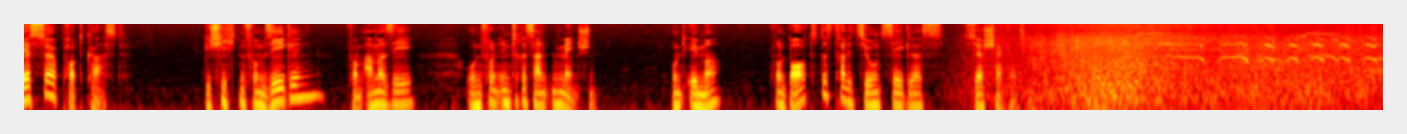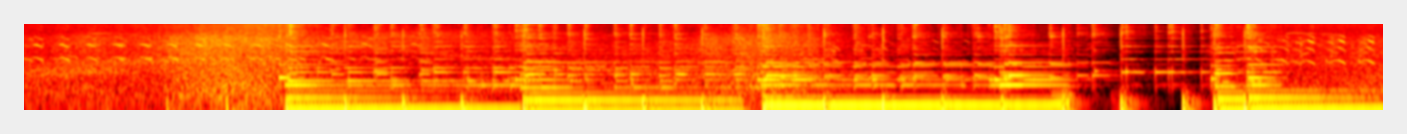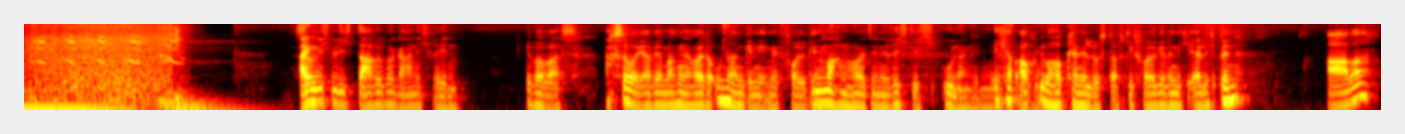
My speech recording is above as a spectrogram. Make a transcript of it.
Der Sir Podcast. Geschichten vom Segeln, vom Ammersee und von interessanten Menschen. Und immer von Bord des Traditionsseglers Sir Shackleton. Eigentlich will ich darüber gar nicht reden. Über was? Ach so, ja, wir machen ja heute eine unangenehme Folge. Wir machen heute eine richtig unangenehme Ich habe auch überhaupt keine Lust auf die Folge, wenn ich ehrlich bin. Aber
